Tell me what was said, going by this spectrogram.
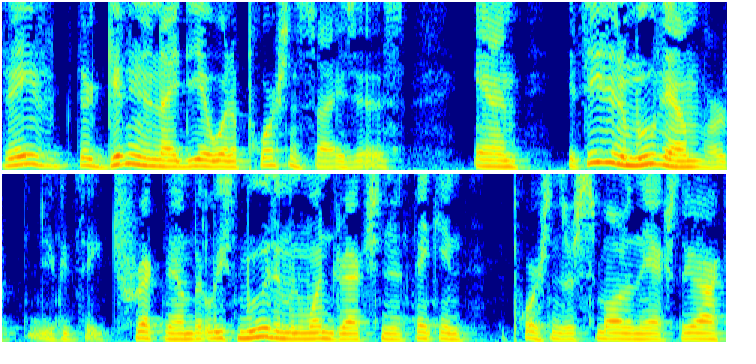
they've they're getting an idea what a portion size is, and it's easy to move them, or you could say trick them, but at least move them in one direction and thinking the portions are smaller than they actually are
